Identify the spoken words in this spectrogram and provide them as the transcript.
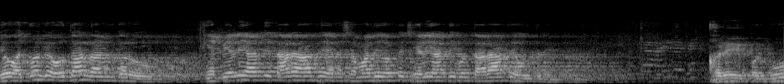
જો અજમલ કે અવતાર ધારણ કરો અહીંયા પહેલી આરતી તારા હાથે અને સમાધિ વખતે છેલ્લી આરતી પણ તારા હાથે ઉતરે. અરે પ્રભુ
